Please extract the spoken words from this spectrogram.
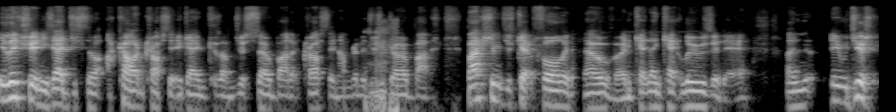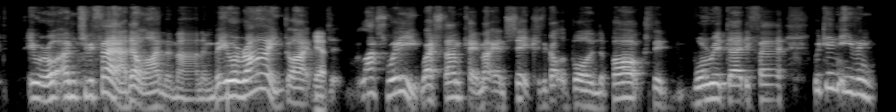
he literally in his head just thought, I can't cross it again because I'm just so bad at crossing. I'm going to just go back. Basham just kept falling over and kept, then kept losing it. And it was just, it were, and to be fair, I don't like McManaman, but you were right. Like yep. Last week, West Ham came out against City because they got the ball in the box. They worried their defence. We didn't even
